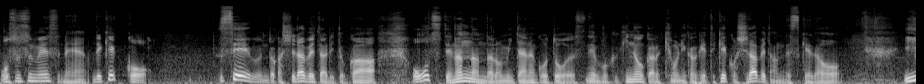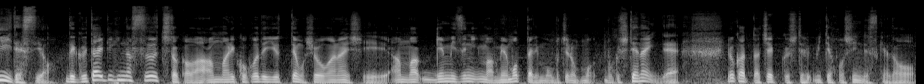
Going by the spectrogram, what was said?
おすすめですね。で、結構、成分とか調べたりとか、オーツって何なんだろうみたいなことをですね、僕昨日から今日にかけて結構調べたんですけど、いいですよ。で、具体的な数値とかはあんまりここで言ってもしょうがないし、あんま厳密に今メモったりももちろん僕してないんで、よかったらチェックしてみてほしいんですけど、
